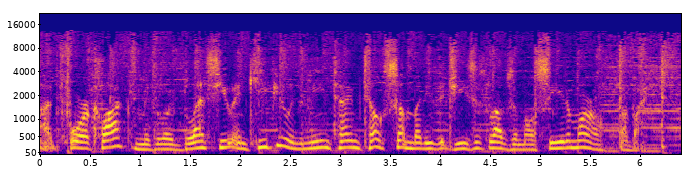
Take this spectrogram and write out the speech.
at 4 o'clock. May the Lord bless you and keep you. In the meantime, tell somebody that Jesus loves them. I'll see you tomorrow. Bye-bye.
